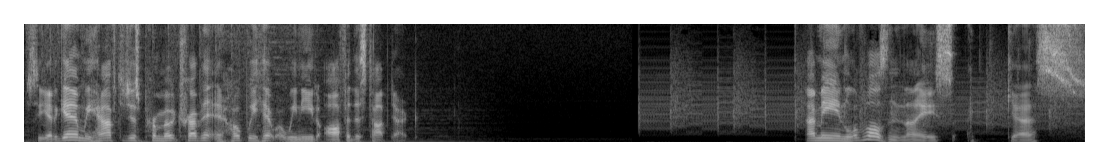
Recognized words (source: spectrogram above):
So yet again, we have to just promote Trevenant and hope we hit what we need off of this top deck. I mean, level ball's nice, I guess.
